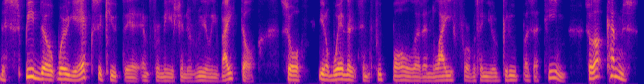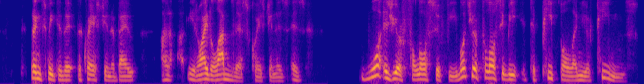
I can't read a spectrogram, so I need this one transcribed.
the speed of where you execute the information is really vital so you know whether it's in football or in life or within your group as a team so that comes brings me to the, the question about and you know, I'd love this question is is what is your philosophy? What's your philosophy to people and your teams?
